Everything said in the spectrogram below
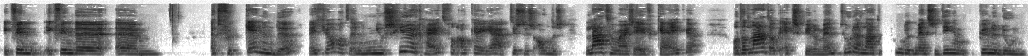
ik vind, ik vind de, um, het verkennende, weet je wel, wat een nieuwsgierigheid van oké, okay, ja, het is dus anders. Laten we maar eens even kijken. Want dat laat ook experiment toe. Dat laat ook toe dat mensen dingen kunnen doen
